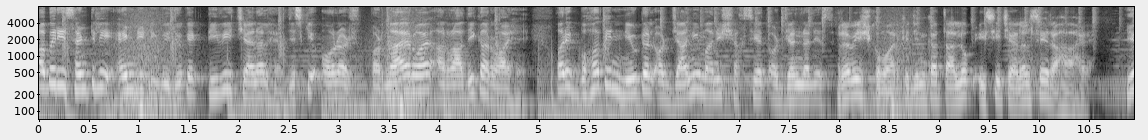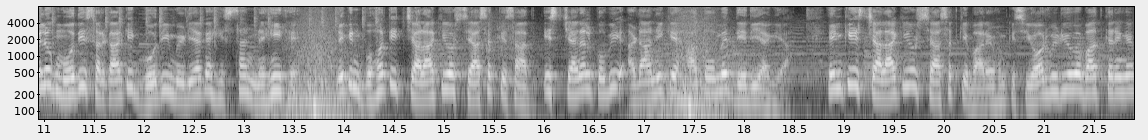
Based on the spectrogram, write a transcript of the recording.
अभी रिसेंटली एनडीटीवी जो कि एक टीवी चैनल है, जिसके ऑनर्स परनाय रॉय और राधिका रॉय है, और एक बहुत ही न्यूट्रल और जानी मानी शख्सियत और जर्नलिस्ट रवीश कुमार के, जिनका ताल्लुक इसी चैनल से रहा है। ये लोग मोदी सरकार की गोदी मीडिया का हिस्सा नहीं थे, लेकिन बहुत ही चालाकी और सियासत के साथ इस चैनल को भी अडानी के हाथों में दे दिया गया। इनकी इस चालाकी और सियासत के बारे में हम किसी और वीडियो में बात करेंगे।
